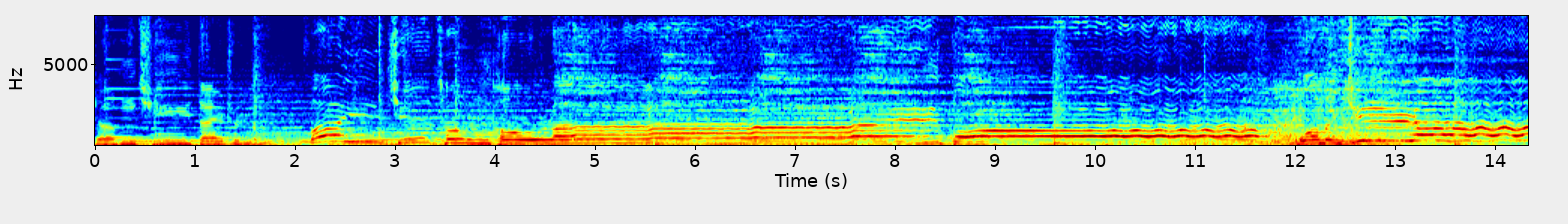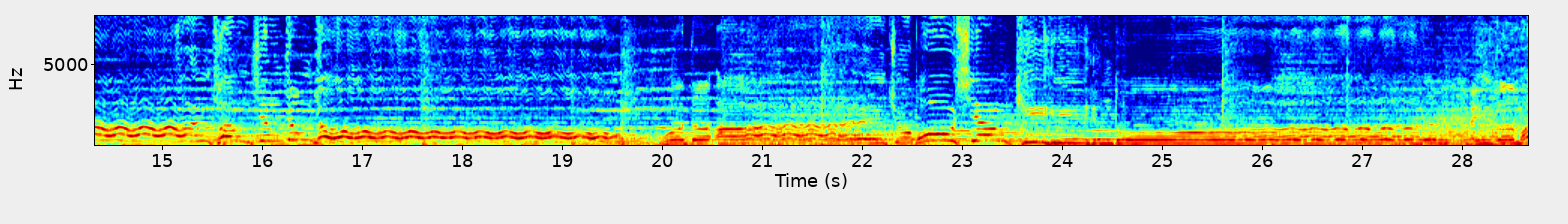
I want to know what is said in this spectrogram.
仍期待着把一切从头来。我们既然曾经拥有，我的爱就不想停顿。每个梦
